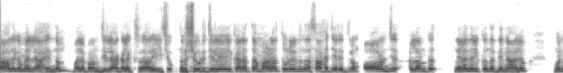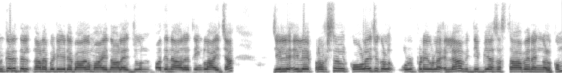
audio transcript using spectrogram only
ബാധകമല്ല എന്നും മലപ്പുറം ജില്ലാ കലക്ടർ അറിയിച്ചു. തൃശൂർ ജില്ലയിൽ കനത്ത മഴ തുടരുന്ന സാഹചര്യത്തിലും ഓറഞ്ച് അലർട്ട് നിലനിൽക്കുന്നതിനാലും മുൻകരുതൽ നടപടിയുടെ ഭാഗമായി നാളെ ജൂൺ പതിനാറ് തിങ്കളാഴ്ച ജില്ലയിലെ പ്രൊഫഷണൽ കോളേജുകൾ ഉൾപ്പെടെയുള്ള എല്ലാ വിദ്യാഭ്യാസ സ്ഥാപനങ്ങൾക്കും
